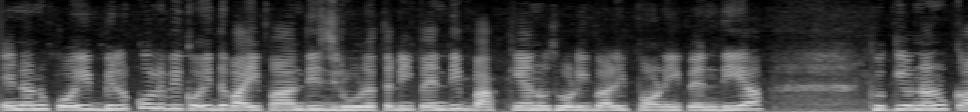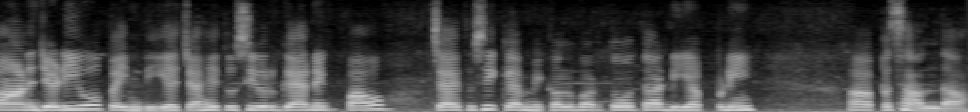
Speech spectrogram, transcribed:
ਇਹਨਾਂ ਨੂੰ ਕੋਈ ਬਿਲਕੁਲ ਵੀ ਕੋਈ ਦਵਾਈ ਪਾਉਣ ਦੀ ਜ਼ਰੂਰਤ ਨਹੀਂ ਪੈਂਦੀ, ਬਾਕੀਆਂ ਨੂੰ ਥੋੜੀ ਬਾਲੀ ਪਾਉਣੀ ਪੈਂਦੀ ਆ, ਕਿਉਂਕਿ ਉਹਨਾਂ ਨੂੰ ਕਾਣ ਜਿਹੜੀ ਉਹ ਪੈਂਦੀ ਆ, ਚਾਹੇ ਤੁਸੀਂ ਆਰਗੈਨਿਕ ਪਾਓ, ਚਾਹੇ ਤੁਸੀਂ ਕੈਮੀਕਲ ਵਰਤੋ ਤੁਹਾਡੀ ਆਪਣੀ ਪਸੰਦ ਆ।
